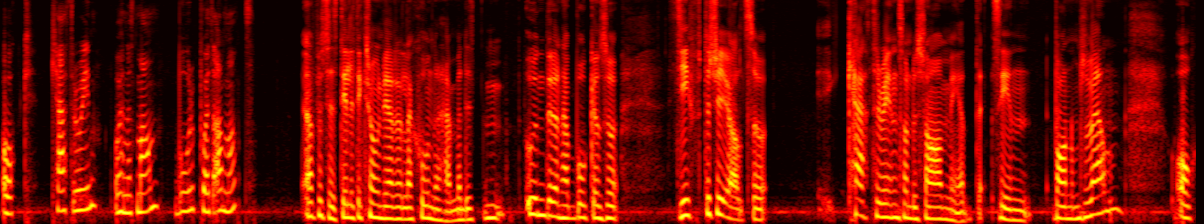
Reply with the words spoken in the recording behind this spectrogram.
och Catherine och hennes man bor på ett annat. Ja precis, det är lite krångliga relationer här men det, under den här boken så gifter sig ju alltså Catherine som du sa med sin barndomsvän och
